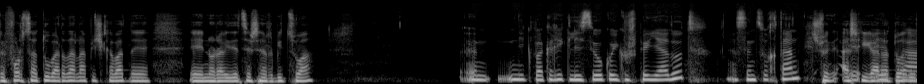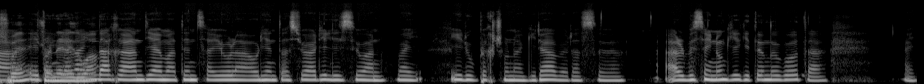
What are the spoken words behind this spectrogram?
reforzatu behar dala pixka bat e, e, norabidetze zerbitzua? Nik bakarrik liseoko ikuspegia dut, zentzurtan. Zuek aski garatua Eta- duzue, eta zuen jada eredua? indar handia ematen zaiola orientazioari liseoan, bai, hiru pertsona gira, beraz, uh, albezain ongi egiten dugu, eta bai.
